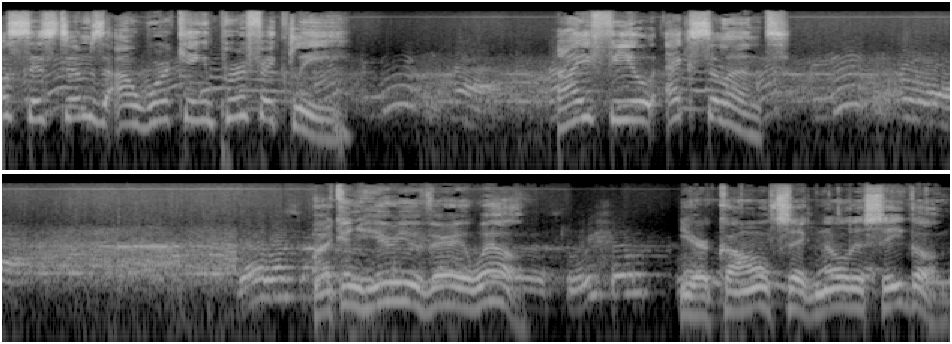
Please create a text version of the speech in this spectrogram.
All systems are working perfectly. I feel excellent. I can hear you very well. Your call signal is Seagull.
